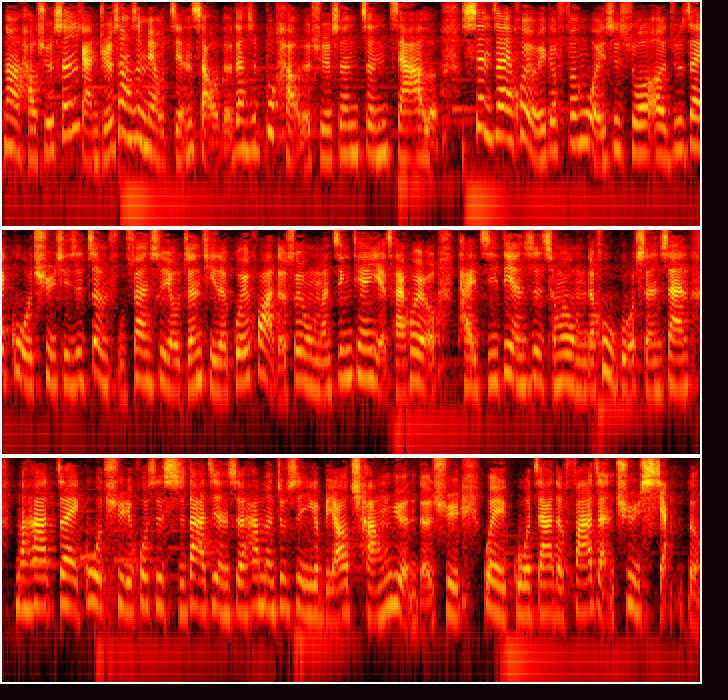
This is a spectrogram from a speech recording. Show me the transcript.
那好学生感觉上是没有减少的，但是不好的学生增加了。现在会有一个氛围是说，呃，就是在过去其实政府算是有整体的规划的，所以我们今天也才会有台积电是成为我们的护国神山。那它在过去。或是十大建设，他们就是一个比较长远的去为国家的发展去想的。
